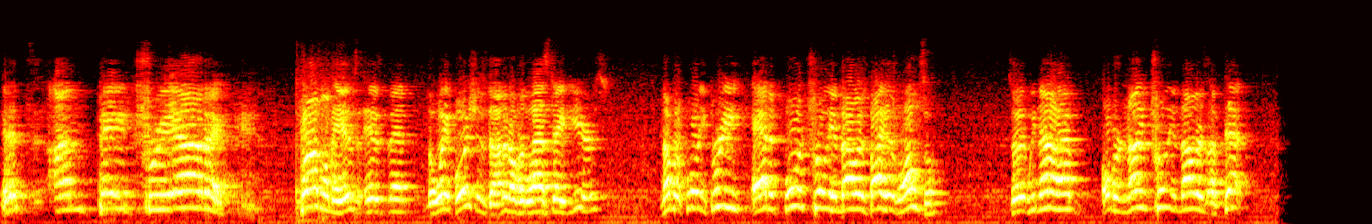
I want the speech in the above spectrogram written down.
It's unpatriotic. The problem is, is that the way Bush has done it over the last eight years, number 43 added $4 trillion by his lonesome, so that we now have over $9 trillion of debt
